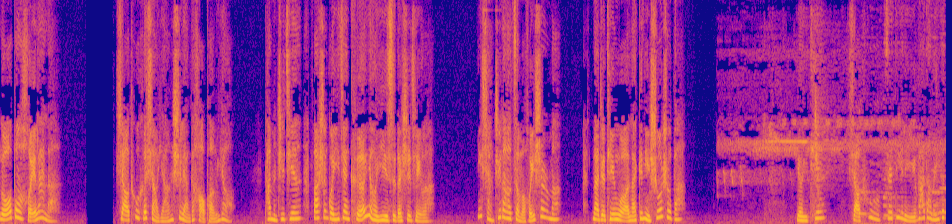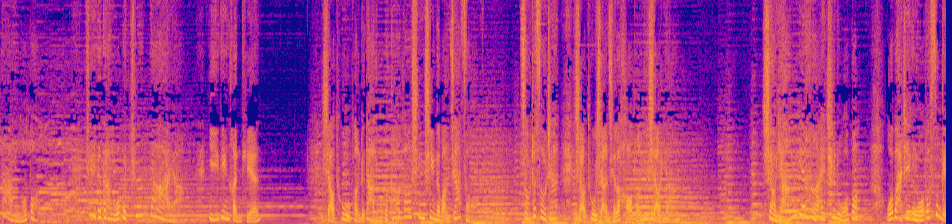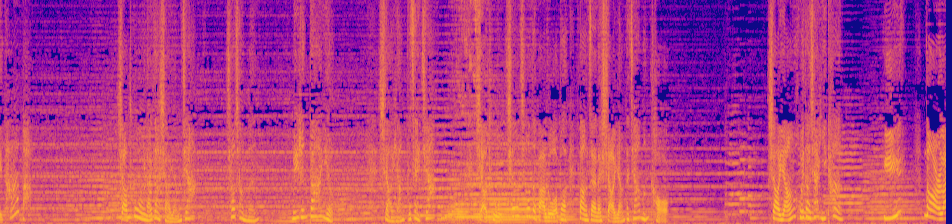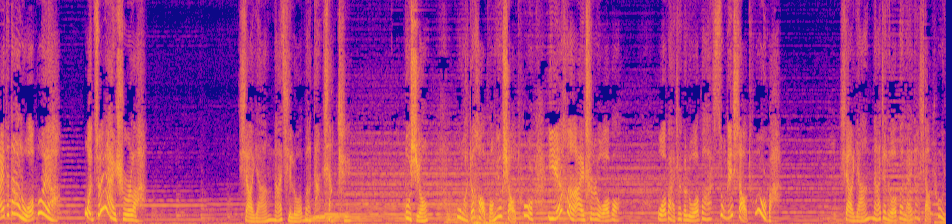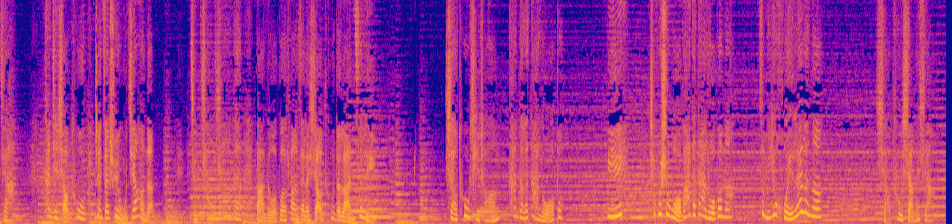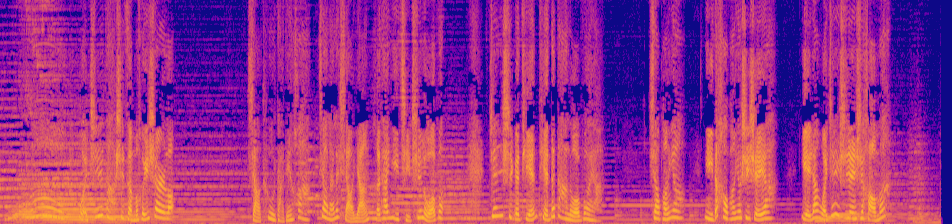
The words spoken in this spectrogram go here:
萝卜回来了。小兔和小羊是两个好朋友，他们之间发生过一件可有意思的事情了。你想知道怎么回事吗？那就听我来跟你说说吧。有一天，小兔在地里挖到了一个大萝卜，这个大萝卜真大呀，一定很甜。小兔捧着大萝卜，高高兴兴地往家走。走着走着，小兔想起了好朋友小羊。小羊也很爱吃萝卜，我把这个萝卜送给他吧。小兔来到小羊家，敲敲门，没人答应。小羊不在家，小兔悄悄地把萝卜放在了小羊的家门口。小羊回到家一看，咦，哪儿来的大萝卜呀？我最爱吃了。小羊拿起萝卜刚想吃，不行，我的好朋友小兔也很爱吃萝卜，我把这个萝卜送给小兔吧。小羊拿着萝卜来到小兔家，看见小兔正在睡午觉呢，就悄悄地把萝卜放在了小兔的篮子里。小兔起床看到了大萝卜。咦，这不是我挖的大萝卜吗？怎么又回来了呢？小兔想了想，哦，我知道是怎么回事了。小兔打电话叫来了小羊，和他一起吃萝卜，真是个甜甜的大萝卜呀！小朋友，你的好朋友是谁呀？也让我认识认识好吗？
